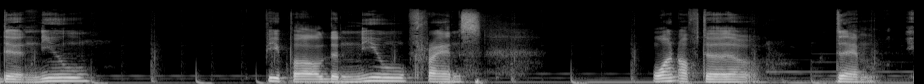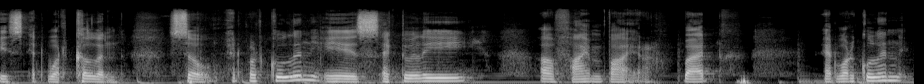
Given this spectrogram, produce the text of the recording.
the new people, the new friends one of the them is Edward Cullen. So Edward Cullen is actually a vampire, but Edward Cullen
